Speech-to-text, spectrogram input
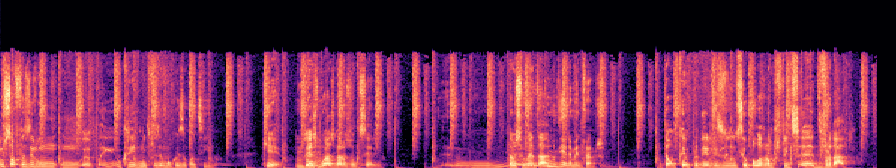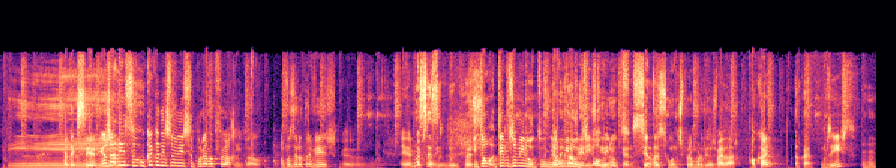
podemos só fazer um, um- Eu queria muito fazer uma coisa contigo. Que é, tu és boa a jogar o jogo sério. Vamos experimentar. Medianamente, vamos. Então quem perder diz o seu palavrão preferido eh, de verdade. E... Vai ter que ser. Eu já disse, o que é que eu disse no início do programa que foi horrível? Não fazer outra vez. Eh, era Não sei se depois- Então temos um minuto. É um minuto. É um minuto. quero. 60 Tá segundos, por amor de Deus. Vai dar. Ok? Ok. Vamos a isto? Uhum.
